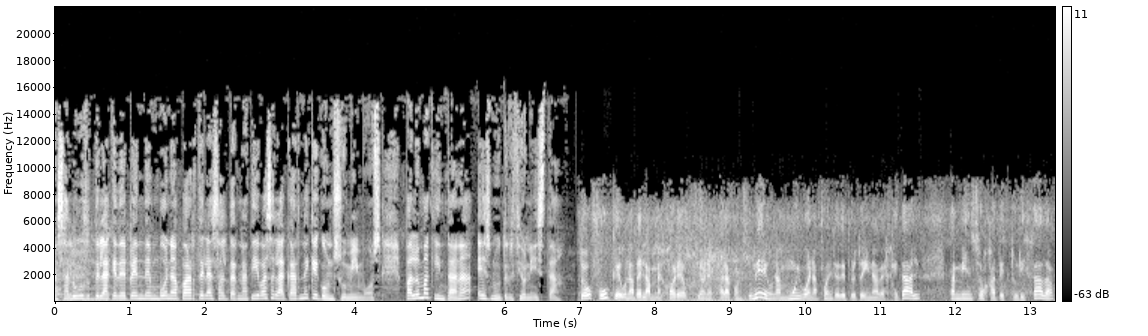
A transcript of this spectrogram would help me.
Una salud de la que dependen buena parte las alternativas a la carne que consumimos. Paloma Quintana es nutricionista. Tofu, que es una de las mejores opciones para consumir, es una muy buena fuente de proteína vegetal. También soja texturizada,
